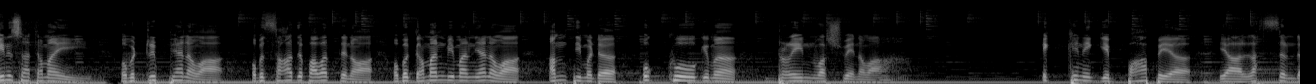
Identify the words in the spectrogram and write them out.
එනිසා තමයි ඔබ ට්‍රිප් යනවා ඔබ සාද පවත්වෙනවා ඔබ ගමන් බිමන් යනවා අන්තිමට ඔක්කෝගෙම බ්‍රයින් වශ් වෙනවා. එක්කෙනෙක්ගේ පාපය යා ලස්සන්ට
